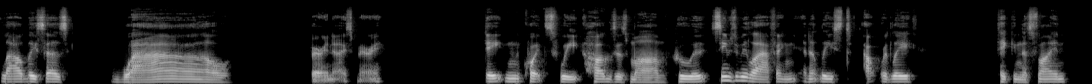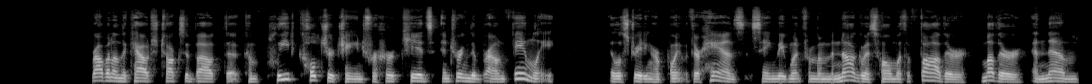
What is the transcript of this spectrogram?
loudly says, Wow. Very nice, Meri. Dayton, quite sweet, hugs his mom, who seems to be laughing and at least outwardly taking this fine. Robyn on the couch talks about the complete culture change for her kids entering the Brown family, illustrating her point with her hands, saying they went from a monogamous home with a father, mother, and them,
